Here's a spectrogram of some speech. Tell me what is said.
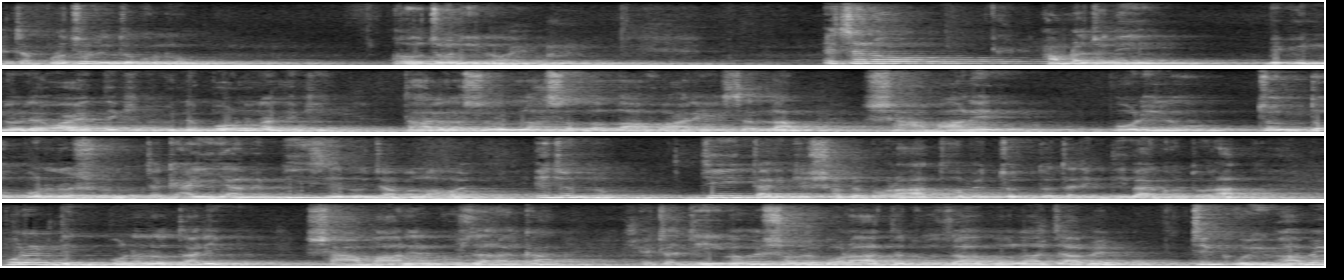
এটা প্রচলিত কোনো রজনী নয়। এছাড়াও আমরা যদি বিভিন্ন রেওয়ায়ত দেখি, বিভিন্ন বর্ণনা দেখি, তাহলে রাসুল্লাহ সাল্লাহ আলী সাল্লাম শাহবানের পনেরো, চোদ্দ, পনেরো, ষোলো, যাকে আইয়ামে বীজের রোজা বলা হয় এই জন্য যেই তারিখে সবে বরাত হবে, চোদ্দ তারিখ দিবাগত রাত, পরের দিন পনেরো তারিখ শাহবানের রোজা রাখা এটা যেইভাবে সবে বরাতের রোজা বলা যাবে, ঠিক ওইভাবে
